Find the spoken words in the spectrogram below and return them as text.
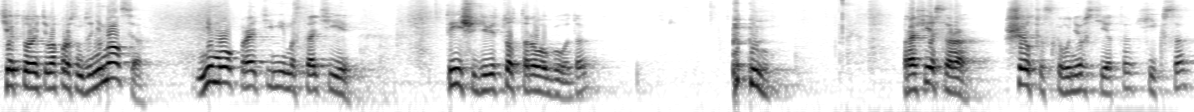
те, кто этим вопросом занимался, не мог пройти мимо статьи 1902 года профессора Шелфилдского университета Хиггса,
